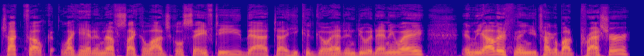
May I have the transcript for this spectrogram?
Chuck felt like he had enough psychological safety that uh, he could go ahead and do it anyway. And the other thing, you talk about pressure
